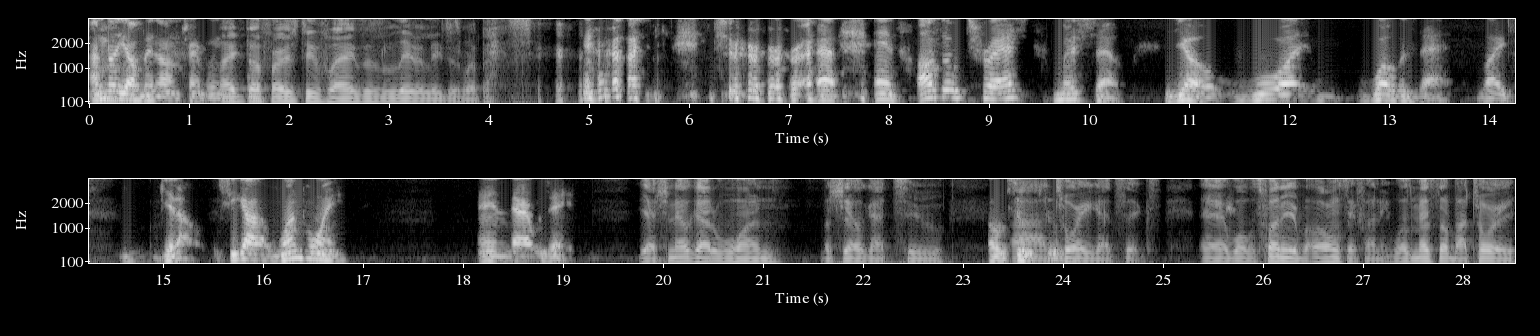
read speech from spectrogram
I know y'all been on trampoline. Like the first two flags is literally just went past. and also trash Michelle. Yo, what what was that? Like get out. She got one point and that was it. Yeah, Chanelle got one, Michelle got two. Oh, two, uh, two. Tori got six. And what was funny, about, I won't say funny, what was messed up by Tori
